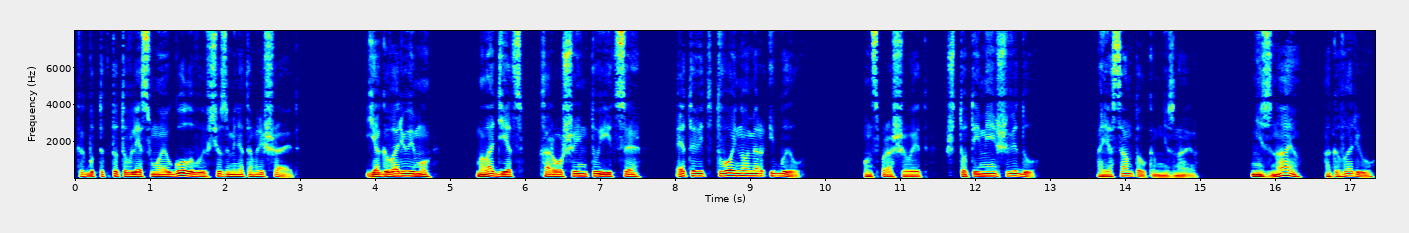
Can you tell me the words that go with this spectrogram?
как будто кто-то влез в мою голову и все за меня там решает. Я говорю ему «Молодец, хорошая интуиция, это ведь твой номер и был». Он спрашивает «Что ты имеешь в виду?» А я сам толком не знаю. Не знаю, а говорю.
